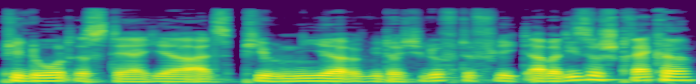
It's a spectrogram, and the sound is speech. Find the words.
Pilot ist, der hier als Pionier irgendwie durch die Lüfte fliegt. Aber diese Strecke,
